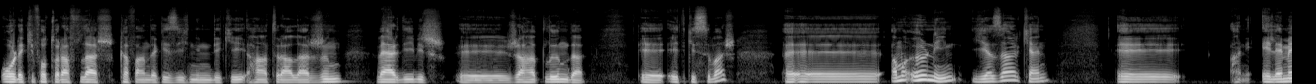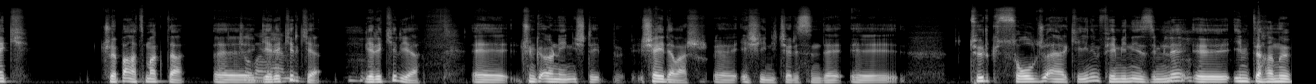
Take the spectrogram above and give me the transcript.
oradaki fotoğraflar kafandaki zihnindeki hatıraların verdiği bir e, rahatlığın da e, etkisi var. E, ama örneğin yazarken e, hani elemek çöpe atmak da e, gerekir ki gerekir ya. E, çünkü örneğin işte şey de var e, eşiğin içerisinde e, Türk solcu erkeğinin feminizmle e, imtihanı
